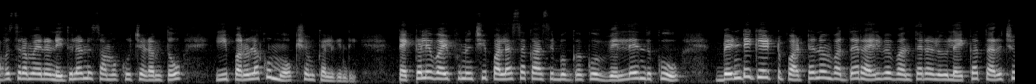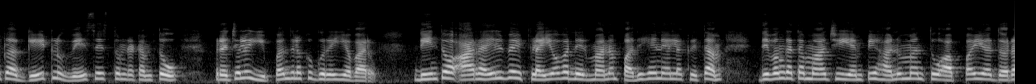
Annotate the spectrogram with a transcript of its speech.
అవసరమైన నిధులను సమకూర్చడంతో ఈ పనులకు మోక్షం కలిగింది. టెక్కలి వైపు నుంచి పలాస కాసిబుగ్గకు వెళ్ళేందుకు బెండిగేట్ పట్టణం వద్ద రైల్వే వంతెనలు లేక తరచుగా గేట్లు వేసేస్తుండటంతో ప్రజలు ఇబ్బందులకు గురయ్యేవారు. దీంతో ఆ రైల్వే ఫ్లైఓవర్ నిర్మాణం పదిహేనేళ్ళ క్రితం దివంగత మాజీ ఎంపీ హనుమంతు అప్పయ్య దొర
